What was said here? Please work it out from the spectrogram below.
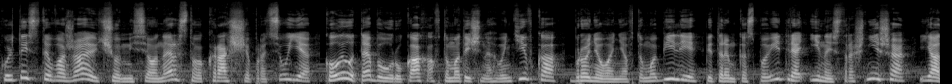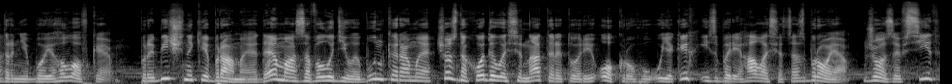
Культисти вважають, що місіонерство краще працює, коли у тебе у руках автоматична гвинтівка, броньовані автомобілі, підтримка з повітря і найстрашніше ядерні боєголовки. Прибічники брами Едема заволоділи бункерами, що знаходилися на території округу, у яких і зберігалася ця зброя. Джозеф Сід,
